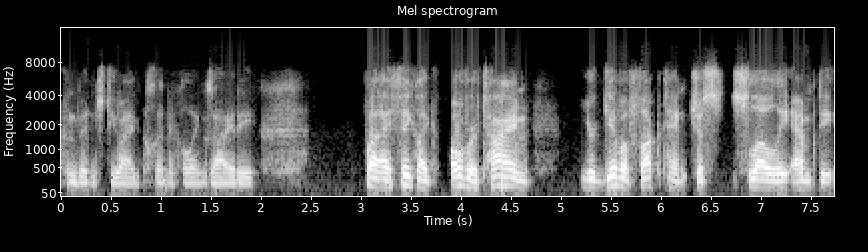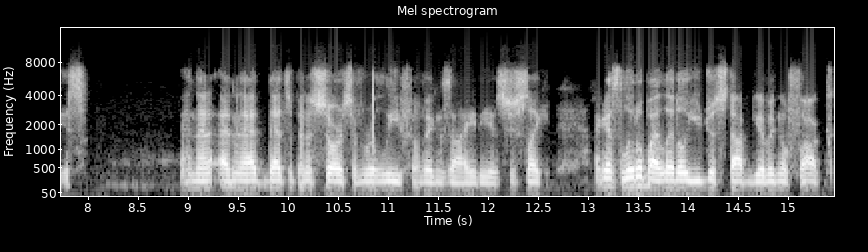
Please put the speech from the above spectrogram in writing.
convinced you I had clinical anxiety. But I think like over time, your give a fuck tank just slowly empties, and that and that that's been a source of relief of anxiety. It's just like, I guess little by little you just stop giving a fuck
